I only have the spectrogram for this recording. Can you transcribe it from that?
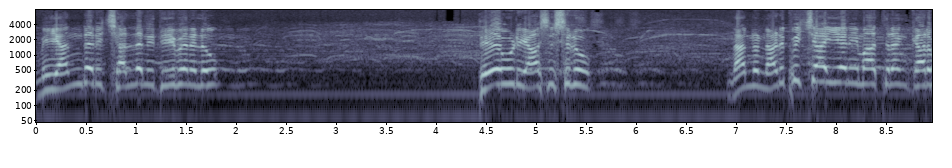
మీ అందరి చల్లని దీవెనలు దేవుడి ఆశీస్సులు నన్ను నడిపించాయి అని మాత్రం గర్వ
